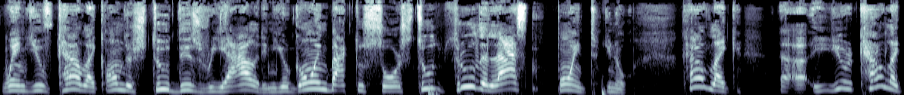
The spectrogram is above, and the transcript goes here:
when you've kind of like understood this reality and you're going back to source to through the last point, you know, kind of like uh, you're kind of like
